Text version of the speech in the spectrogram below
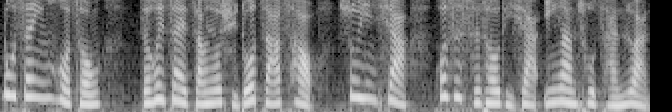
陆生萤火虫则会在长有许多杂草、树荫下或是石头底下阴暗处产卵。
